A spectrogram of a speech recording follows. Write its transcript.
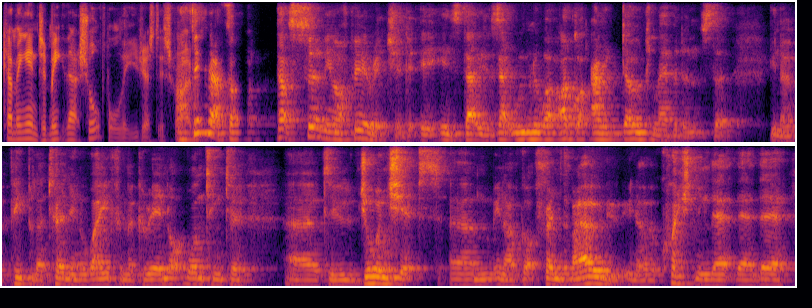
coming in to meet that shortfall that you just described? I think that's that's certainly our fear, Richard. Is that exactly? I've got anecdotal evidence that you know people are turning away from a career, not wanting to. Uh, to join ships, um, you know, I've got friends of my own who, you know, are questioning their their their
